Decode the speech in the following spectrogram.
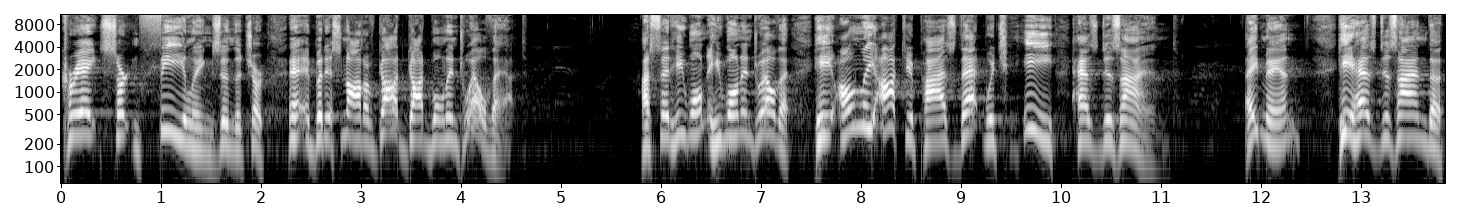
create certain feelings in the church, eh, eh, but it's not of God. God won't indwell that. I said he won't, he won't indwell that. He only occupies that which he has designed. Amen. He has designed the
